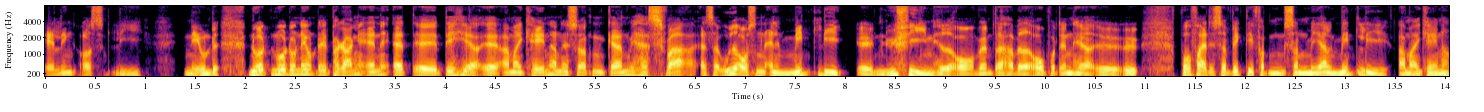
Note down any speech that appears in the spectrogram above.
Alling også lige nævnte. Nu, nu har du nævnt et par gange, Anne, at øh, det her øh, amerikanerne sådan gerne vil have svar, altså ud over sådan en almindelig øh, nyfigenhed over, hvem der har været over på den her øh, ø. Hvorfor er det så vigtigt for den sådan mere almindelige amerikaner?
